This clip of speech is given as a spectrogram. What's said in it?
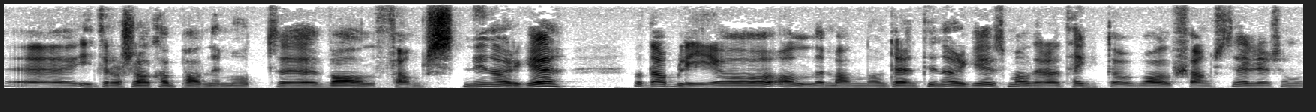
internasjonal kampanje mot eh, hvalfangsten i Norge. Og da ble jo alle mann omtrent i Norge som aldri hadde tenkt over hvalfangst, eller som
